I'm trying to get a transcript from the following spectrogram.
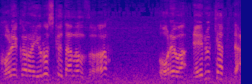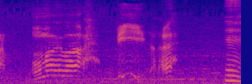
うこれからよろしく頼むぞ。俺は L キャプタンお前は B だな。ええ。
